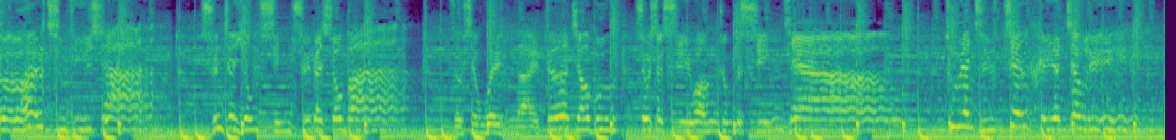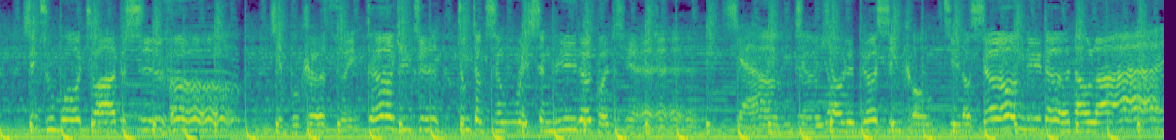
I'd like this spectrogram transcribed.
热爱情底下，选择用心去感受吧。走向未来的脚步，就像希望中的心跳。突然之间，黑暗降临，伸出魔爪的时候，坚不可摧的意志，终将成为胜利的关键。向着遥远的星空，祈祷胜利的到来。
